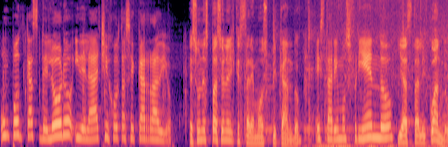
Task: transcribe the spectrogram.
Un podcast del Oro y de la HJCK Radio. Es un espacio en el que estaremos picando, Estaremos friendo, y hasta licuando,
